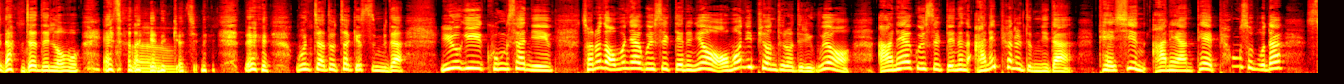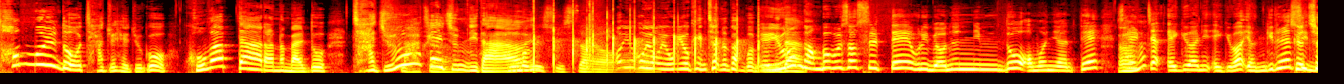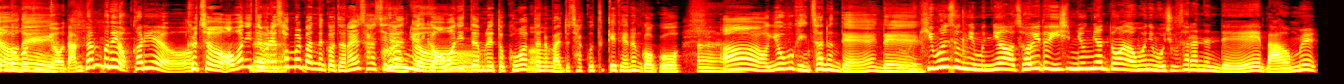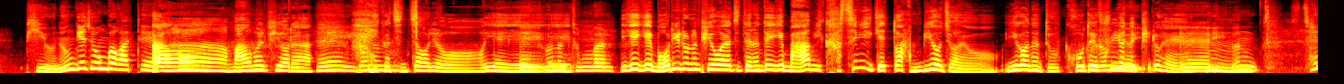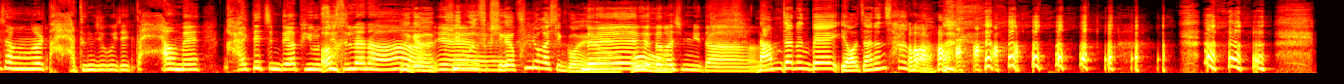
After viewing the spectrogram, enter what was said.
남자들 너무 애잔하게 어. 느껴지네. 네, 문자 도착했습니다. 6204님, 저는 어머니하고 있을 때는요, 어머니 편 들어드리고요. 아내하고 있을 때는 아내 편을 듭니다. 대신 아내한테 평소보다 선물도 자주 해주고, 고맙다라는 말도 자주 맞아. 해줍니다. 방법일 수 있어요. 어, 요거, 요거, 요거 괜찮은 방법입니다. 예, 이런 방법을 썼을 때 우리 며느님도 어머니한테 살짝 애교 아닌 애교와 연기를 할수 그렇죠. 있는 거거든요. 네. 남편분의 역할이에요. 그렇죠. 어머니 때문에 네. 선물 받는 거잖아요, 사실은. 그럼요. 그러니까 어머니 때문에 또 고맙다는 어. 말도 자꾸 듣게 되는 거고. 네. 아, 요거 괜찮은데. 네. 김은숙 님은요, 저희도 26년 동안 어머니 모시고 살았는데 마음을 비우는 게 좋은 것 같아요. 아, 마음을 비워라. 네, 이거는 아, 이거 진짜 어려워. 예, 예. 네, 이거는 예. 정말 이게 이게 머리로는 비워야지 되는데 이게 마음이 가슴이 이게 또 안 비워져요. 이거는 또 고대 훈련이 필요해. 네, 음. 이건 세상을 다 등지고 이제 다음에 갈 때쯤 돼야 비울 수 어, 있을래나. 그러니까 예. 김은숙 씨가 훌륭하신 거예요. 네, 어. 대단하십니다. 남자는 배, 여자는 사과.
